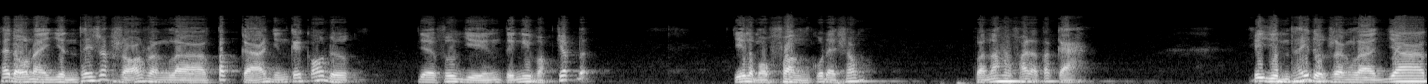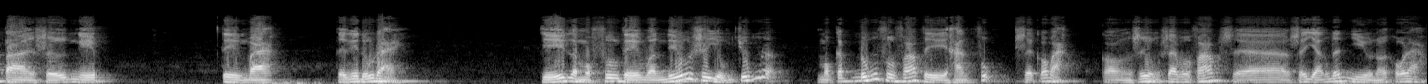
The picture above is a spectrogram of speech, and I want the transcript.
thái độ này nhìn thấy rất rõ rằng là tất cả những cái có được về phương diện tiện nghi vật chất đó, chỉ là một phần của đời sống, và nó không phải là tất cả. Khi nhìn thấy được rằng là gia tài sự nghiệp, tiền bạc, tiện nghi đủ đầy, chỉ là một phương tiện và nếu sử dụng chúng đó, một cách đúng phương pháp thì hạnh phúc sẽ có mặt, còn sử dụng sai phương pháp sẽ sẽ dẫn đến nhiều nỗi khổ đau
